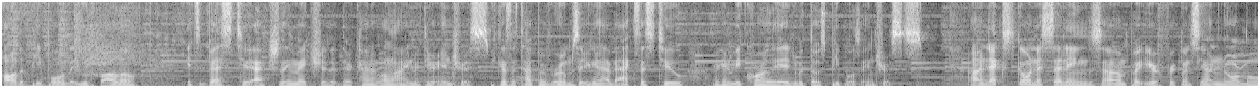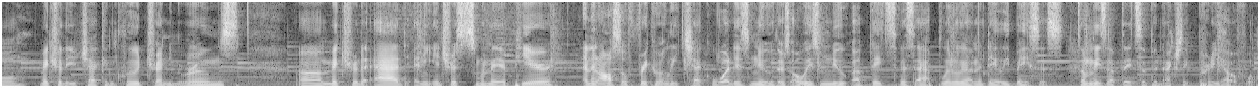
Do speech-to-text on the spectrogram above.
all the people that you follow, it's best to actually make sure that they're kind of aligned with your interests because the type of rooms that you're going to have access to are going to be correlated with those people's interests. Uh, next, go into settings, um, put your frequency on normal, make sure that you check include trending rooms, um, make sure to add any interests when they appear, and then also frequently check what is new. There's always new updates to this app literally on a daily basis. Some of these updates have been actually pretty helpful.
